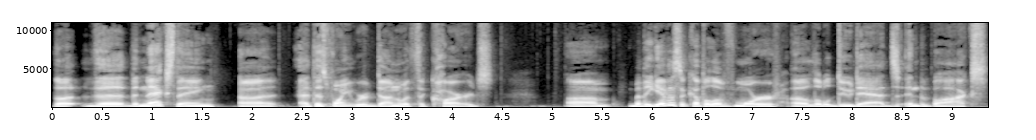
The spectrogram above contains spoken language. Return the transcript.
the the the next thing uh at this point we're done with the cards. Um but they give us a couple of more uh, little doodads in the box.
